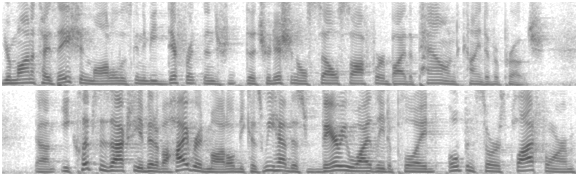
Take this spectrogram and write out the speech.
your monetization model is going to be different than the traditional sell software by the pound kind of approach. Um, Eclipse is actually a bit of a hybrid model because we have this very widely deployed open source platform,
